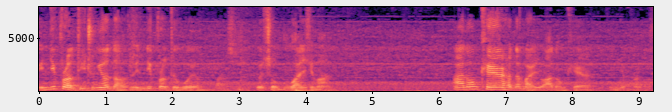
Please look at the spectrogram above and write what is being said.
indifferent 이 중요한 단어죠 indifferent가 뭐예요? 그렇죠 무관심한 I don't care 한단 말이죠 I don't care indifferent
